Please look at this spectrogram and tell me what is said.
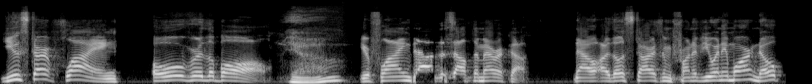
you start flying over the ball. Yeah. You're flying down to South America. Now, are those stars in front of you anymore? Nope.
